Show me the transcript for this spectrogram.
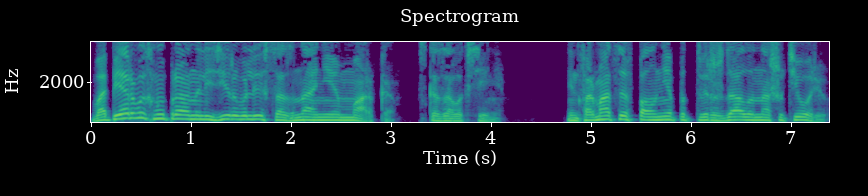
«Во-первых, мы проанализировали сознание Марка», — сказала Ксения. Информация вполне подтверждала нашу теорию.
